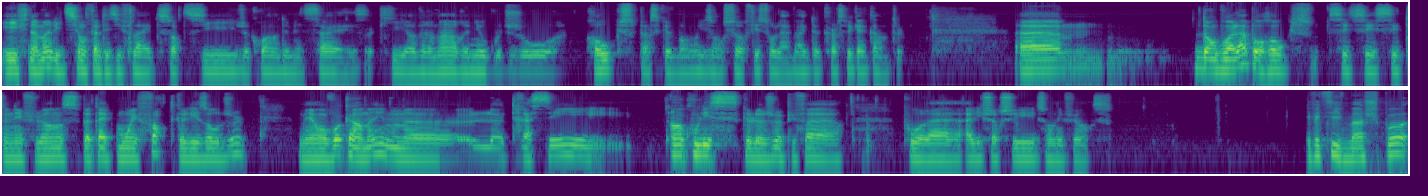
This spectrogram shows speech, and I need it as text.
Et finalement, l'édition de Fantasy Flight, sortie, je crois, en 2016, qui a vraiment remis au goût du jour Hoax, parce que bon, ils ont surfé sur la vague de Cosmic Encounter. Euh, donc voilà pour Hoax. C'est une influence peut-être moins forte que les autres jeux, mais on voit quand même euh, le tracé en coulisses que le jeu a pu faire pour euh, aller chercher son influence. Effectivement, je suis pas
